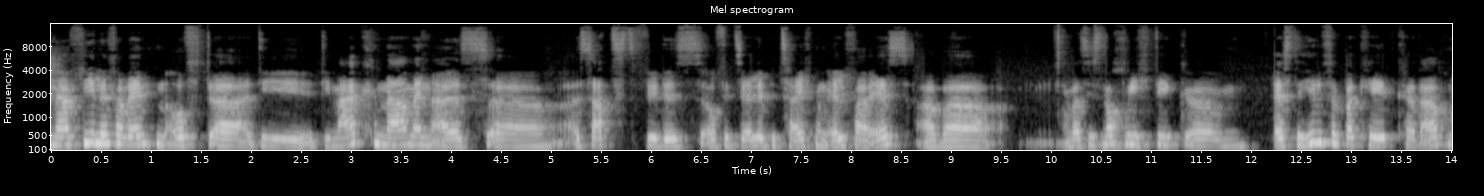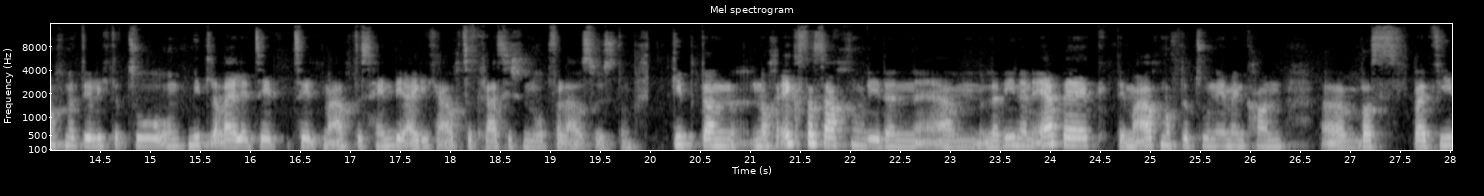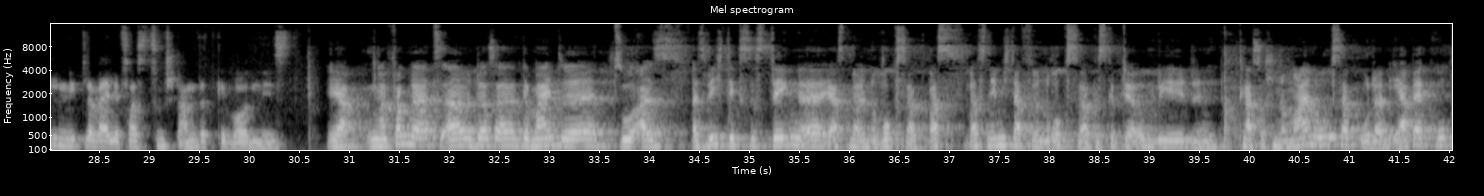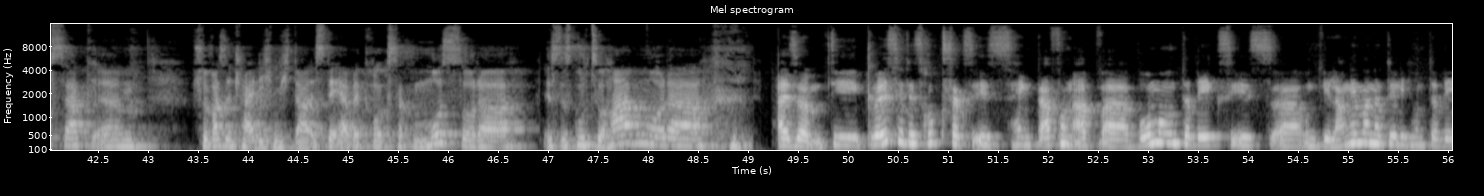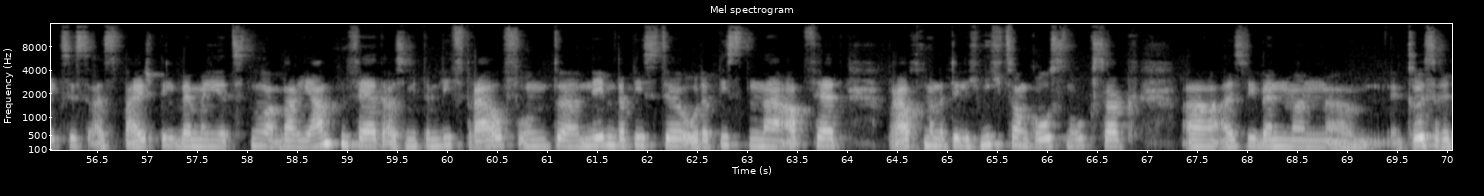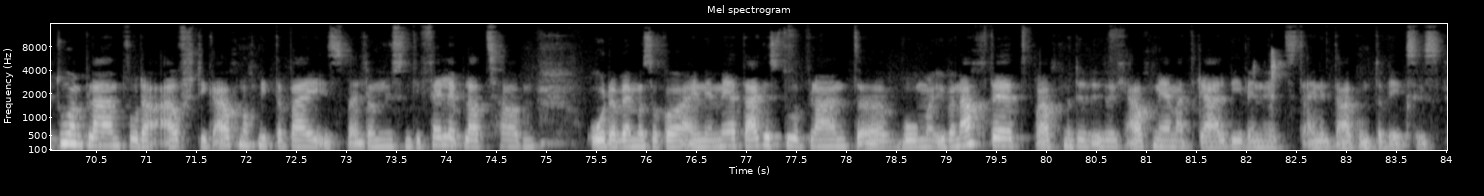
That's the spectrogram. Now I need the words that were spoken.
na, viele verwenden oft äh, die, die Markennamen als äh, Ersatz für das offizielle Bezeichnung LVS. Aber was ist noch wichtig? Ähm, Erste-Hilfe-Paket gehört auch noch natürlich dazu und mittlerweile zählt, zählt man auch das Handy eigentlich auch zur klassischen Notfallausrüstung gibt dann noch extra Sachen wie den ähm, Lawinen-Airbag, den man auch noch dazu nehmen kann, was bei vielen mittlerweile fast zum Standard geworden ist. Ja, fangen wir jetzt, äh, du hast ja gemeint, äh, so als, als wichtigstes Ding äh, erstmal einen Rucksack. Was, was nehme ich da für einen Rucksack? Es gibt ja irgendwie den klassischen normalen Rucksack oder einen Airbag-Rucksack. Ähm, für was entscheide ich mich da? Ist der Airbag-Rucksack ein Muss oder ist es gut zu haben oder? Also die Größe des Rucksacks ist, hängt davon ab, äh, wo man unterwegs ist äh, und wie lange man natürlich unterwegs ist. Als Beispiel, wenn man jetzt nur Varianten fährt, also mit dem Lift drauf und äh, neben der Piste oder pistennah abfährt, braucht man natürlich nicht so einen großen Rucksack, als wie wenn man ähm, größere Touren plant, wo der Aufstieg auch noch mit dabei ist, weil dann müssen die Fälle Platz haben Oder wenn man sogar eine Mehrtagestour plant, äh, wo man übernachtet, braucht man natürlich auch mehr Material, wie wenn jetzt einen Tag unterwegs ist.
